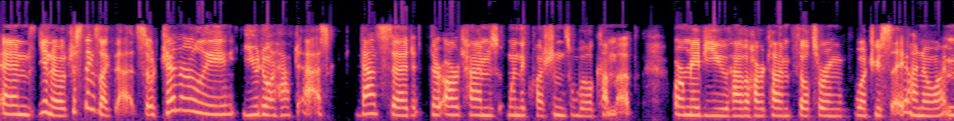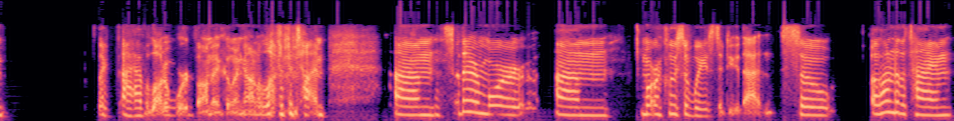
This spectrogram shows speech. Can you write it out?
and you know just things like that. So generally you don't have to ask. That said there are times when the questions will come up or maybe you have a hard time filtering what you say. I know i'm like i have a lot of word vomit going on a lot of the time. Um, so there are more um, more inclusive ways to do that. So a lot of the time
